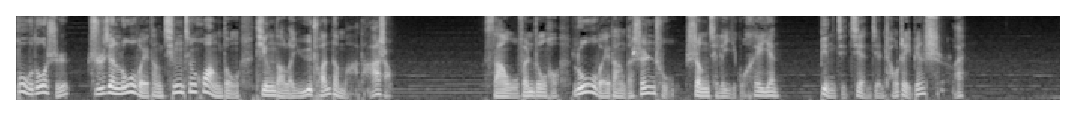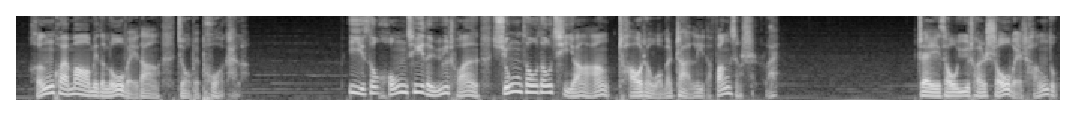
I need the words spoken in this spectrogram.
不多时，只见芦苇荡轻轻晃动，听到了渔船的马达声。三五分钟后，芦苇荡的深处升起了一股黑烟，并且渐渐朝这边驶来。很快，茂密的芦苇荡就被破开了。一艘红漆的渔船，雄赳赳、气昂昂，朝着我们站立的方向驶来。这艘渔船首尾长度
